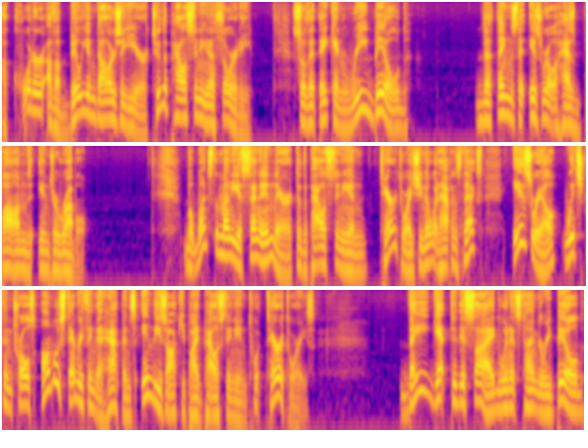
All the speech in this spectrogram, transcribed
a quarter of a billion dollars a year to the Palestinian Authority so that they can rebuild the things that Israel has bombed into rubble. But once the money is sent in there to the Palestinian territories, you know what happens next? Israel, which controls almost everything that happens in these occupied Palestinian territories, they get to decide when it's time to rebuild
